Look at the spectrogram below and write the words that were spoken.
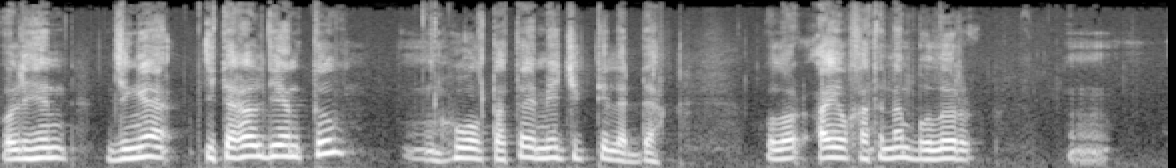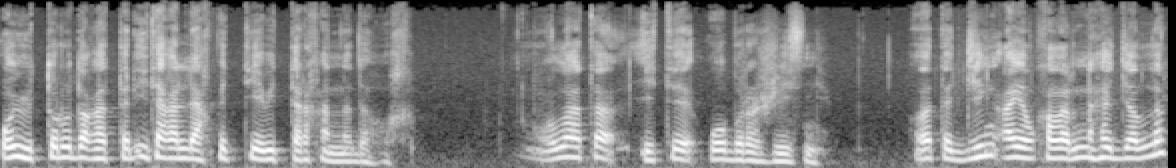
Олиһин жиңе итагал диэн тыл хуолтата эме жиктилэрдээх. Олар айыл катынан былыр ой уттурудагаттар итагаллаахпит диэбиттер ханна да хуах. Олата ите образ жизни. Олата жин айылқаларына хаджаллар,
